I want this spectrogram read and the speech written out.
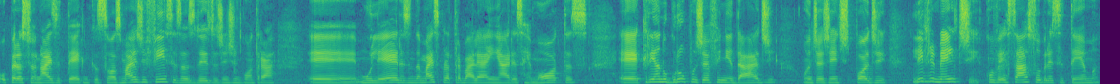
operacionais e técnicas, são as mais difíceis às vezes a gente encontrar é, mulheres, ainda mais para trabalhar em áreas remotas, é, criando grupos de afinidade, onde a gente pode livremente conversar sobre esse tema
